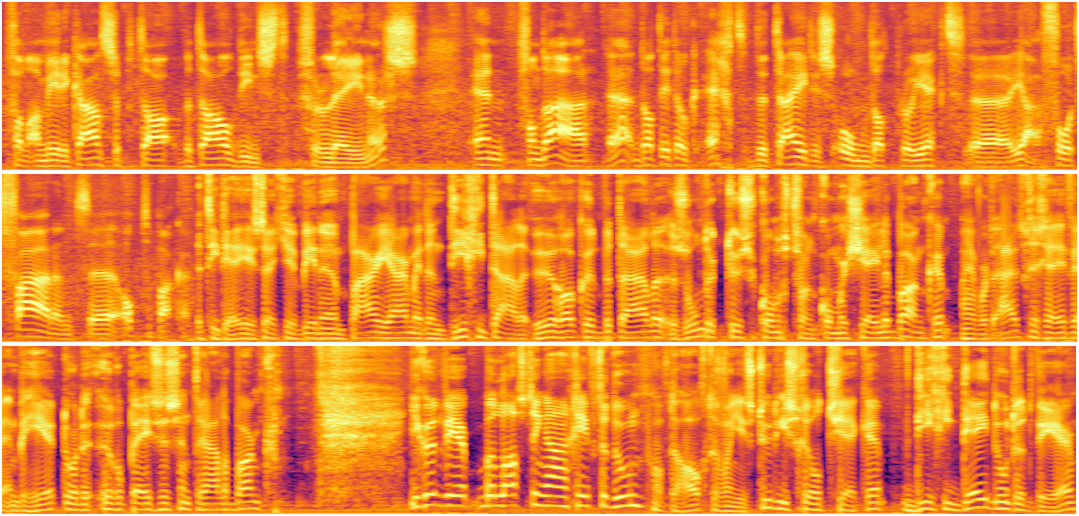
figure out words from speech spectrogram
van Amerikaanse betaaldienstverleners. En vandaar hè, dat dit ook echt de tijd is om dat project uh, ja, voortvarend uh, op te pakken. Het idee is dat je binnen een paar jaar met een digitale euro kunt betalen zonder tussenkomst van commerciële banken. Hij wordt uitgegeven en beheerd door de Europese Centrale Bank. Je kunt weer belastingaangifte doen of de hoogte van je studieschuld checken. DigiD doet het weer.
